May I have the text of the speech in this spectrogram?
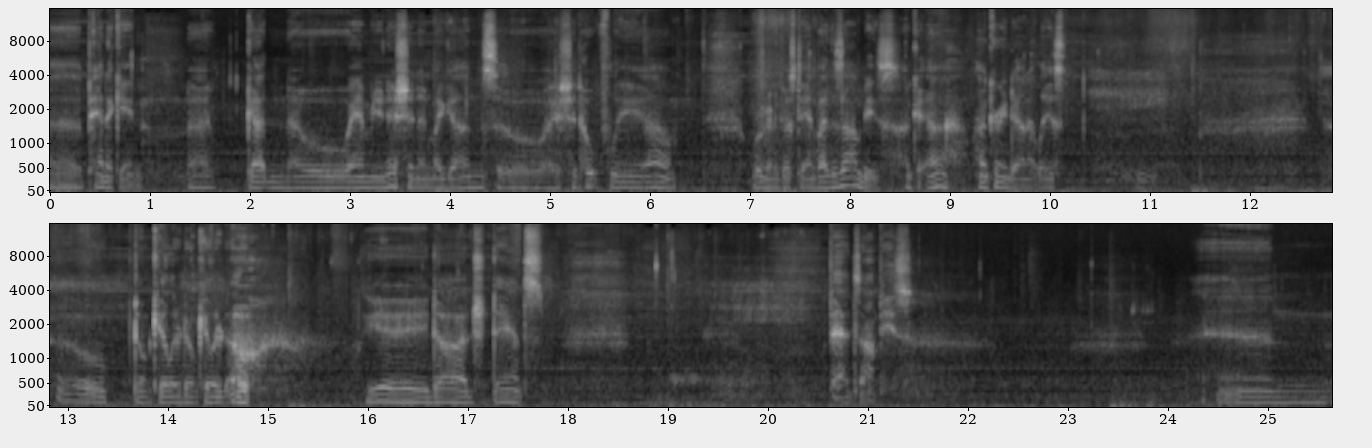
uh, panicking. I've got no ammunition in my gun, so I should hopefully... Oh, we're going to go stand by the zombies. Okay, uh, hunkering down at least. Oh, don't kill her, don't kill her. Oh. Yay, dodge, dance. Bad zombies. And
